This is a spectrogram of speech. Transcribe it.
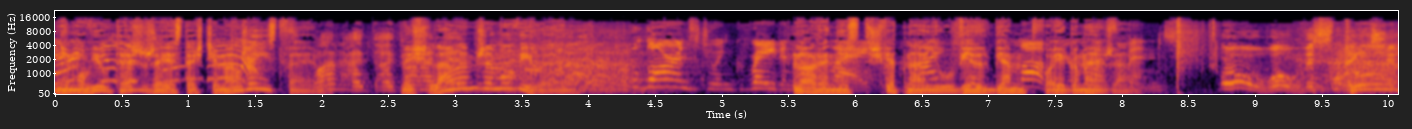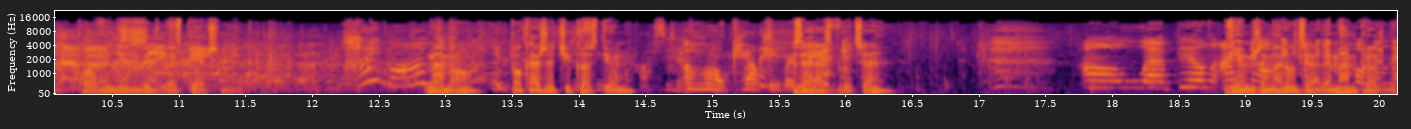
Nie mówił też, że jesteście małżeństwem. Myślałem, że mówiłem. Lauren jest świetna i uwielbiam twojego męża. Oh, Tu powinien być bezpiecznik. Mamo, pokażę ci kostium. Oh, Zaraz wrócę. Wiem, że marudzę, ale mam prośbę.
